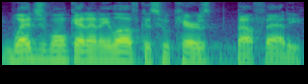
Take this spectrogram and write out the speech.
Wedge won't get any love because who cares about Fatty?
